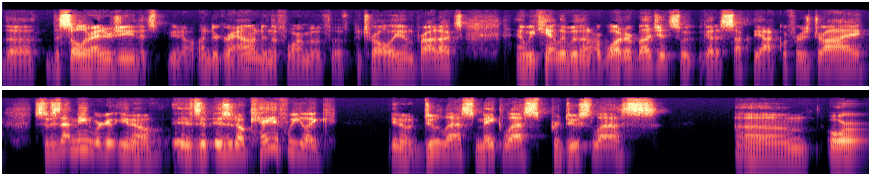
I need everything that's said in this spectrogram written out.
the the solar energy that's you know underground in the form of, of petroleum products, and we can't live within our water budget, so we've got to suck the aquifers dry. So does that mean we're gonna you know is it is it okay if we like you know do less, make less, produce less, um, or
